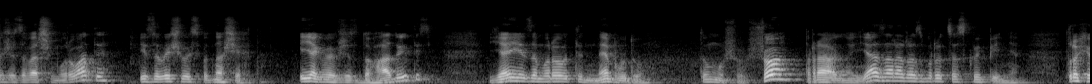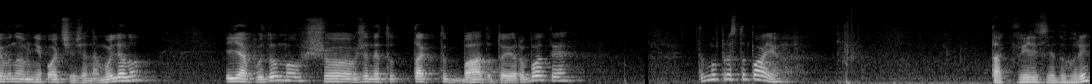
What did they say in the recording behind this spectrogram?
Я вже завершив мурувати і залишилась одна шихта. І як ви вже здогадуєтесь, я її замуровувати не буду. Тому що що? Правильно, я зараз розберу це склепіння. Трохи воно мені очі вже намуляло. І я подумав, що вже не тут так тут багато тої роботи. Тому приступаю. Так, виліз я до гори.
